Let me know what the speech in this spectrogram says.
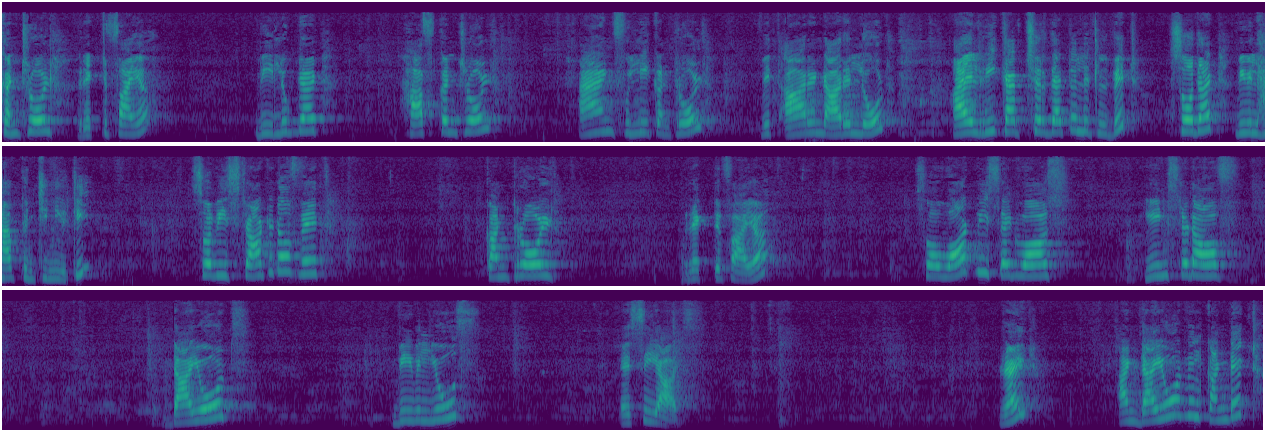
controlled rectifier. We looked at half controlled and fully controlled with R and RL load. I'll recapture that a little bit so that we will have continuity. So we started off with controlled rectifier. So what we said was instead of diodes, we will use SCRs. Right? And diode will conduct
